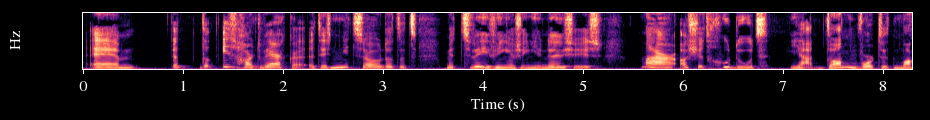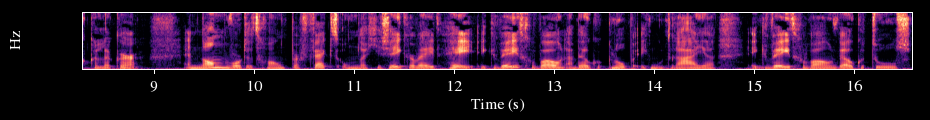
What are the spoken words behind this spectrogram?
En dat, dat is hard werken. Het is niet zo dat het met twee vingers in je neus is. Maar als je het goed doet, ja, dan wordt het makkelijker. En dan wordt het gewoon perfect, omdat je zeker weet: hé, hey, ik weet gewoon aan welke knoppen ik moet draaien. Ik weet gewoon welke tools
